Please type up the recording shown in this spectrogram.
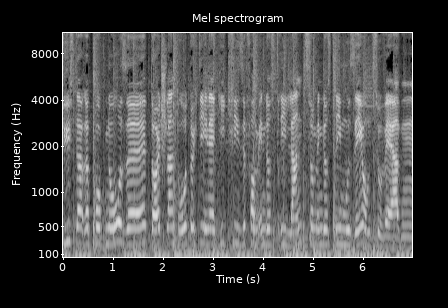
Düstere Prognose. Deutschland droht durch die Energiekrise vom Industrieland zum Industriemuseum zu werden.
